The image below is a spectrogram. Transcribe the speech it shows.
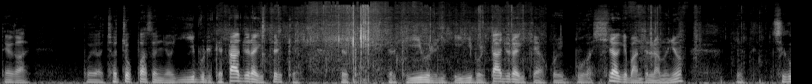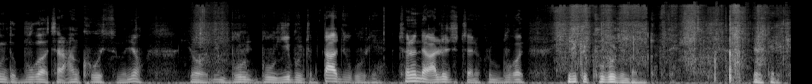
내가 뭐야 저쪽 봐서는요 이불 이렇게 따주라 했죠 이렇게 이렇게 이렇게 이불 이렇게 이불 따주라 했죠 갖고 무가 실하게 만들려면요 예, 지금도 무가 잘 안 크고 있으면요. 요 무 무 이불 좀 따주고 이렇게. 전에 내가 알려줬잖아요. 그럼 무가 이렇게 굵어진다 이렇게. 이렇게 이렇게,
